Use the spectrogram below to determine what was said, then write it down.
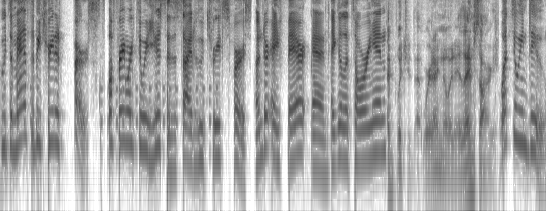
who demands to be treated first. What framework do we use to decide who treats first? Under a fair and egalitarian? I butchered that word. I know it is. I'm sorry. What do we do?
